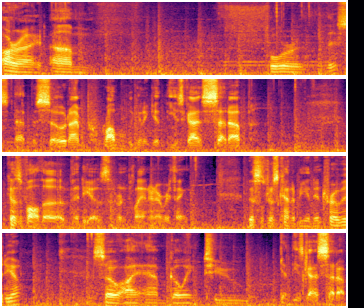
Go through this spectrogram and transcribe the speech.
Alright, um... For this episode, I'm probably going to get these guys set up. Because of all the videos that have been playing and everything. This will just kind of be an intro video. So I am going to get these guys set up.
